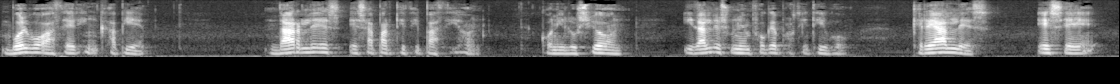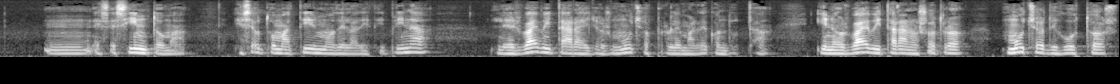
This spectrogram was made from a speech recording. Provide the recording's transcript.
vuelvo a hacer hincapié. Darles esa participación con ilusión y darles un enfoque positivo, crearles ese, mm, ese síntoma, ese automatismo de la disciplina, les va a evitar a ellos muchos problemas de conducta y nos va a evitar a nosotros muchos disgustos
